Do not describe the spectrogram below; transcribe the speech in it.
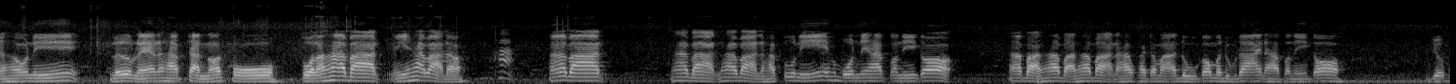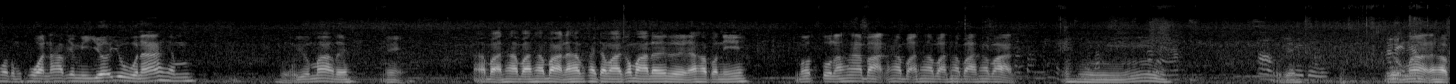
นะครับ วันนี้เริ่มแล้วนะครับ จัดน็อตโปรตัวละห้าบาทอย่างนี้ห้าบาทเหรอค่ะห้าบาทห้าบาทห้าบาทนะครับ ตู้นี้ข้างบนเนี่ยครับ ตอนนี้ก็ห้าบาทห้าบาทห้าบาทนะครับใครจะมาดูก็มาดูได้นะครับ ตอนนี้ก็เยอะพอสมควรนะครับ ยังมีเยอะอยู่นะยังโหเยอะมากเลยนี่ห้าบาทห้าบาทห้าบาทนะครับ ใครจะมาก็มาได้เลยนะครับ ตอนนี้น็อตตัวละห้าบาทห้าบาทห้าบาทห้าบาทห้าบาทอื้อหืออ้าวโอเคไม่ได้ดู เยอะมากนะครับ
